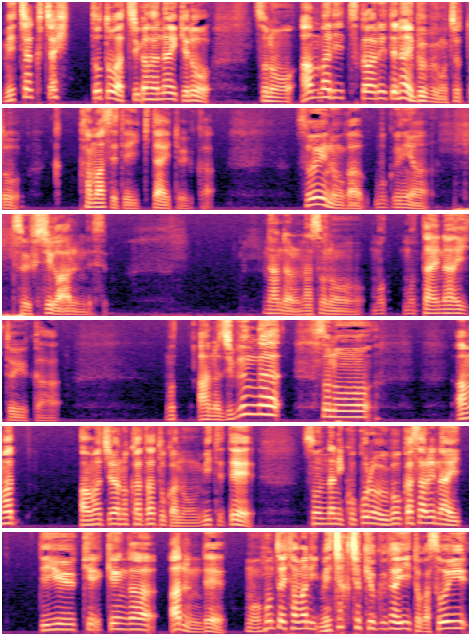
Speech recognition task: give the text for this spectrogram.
めちゃくちゃ人とは違わないけど、その、あんまり使われてない部分をちょっとかませていきたいというか、そういうのが僕には、そういう節があるんですよ。なんだろうな、その、も、もったいないというか、も、あの、自分が、その、アマ、アマチュアの方とかのを見てて、そんなに心を動かされないっていう経験があるんで、もう本当にたまにめちゃくちゃ曲がいいとか、そういう、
